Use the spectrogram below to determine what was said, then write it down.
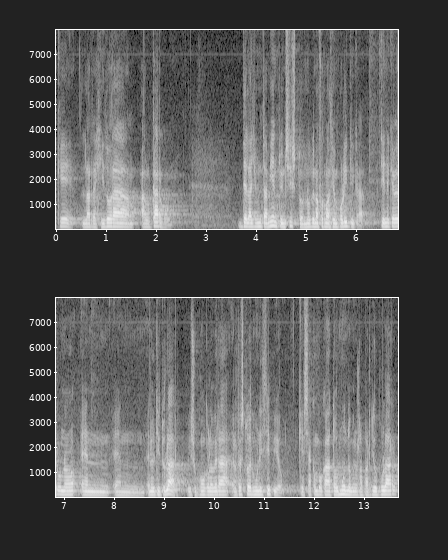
que la regidora al cargo del ayuntamiento, insisto, no de una formación política, tiene que ver uno en, el titular, y supongo que lo verá el resto del municipio, que se ha convocado a todo el mundo menos al Partido Popular,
